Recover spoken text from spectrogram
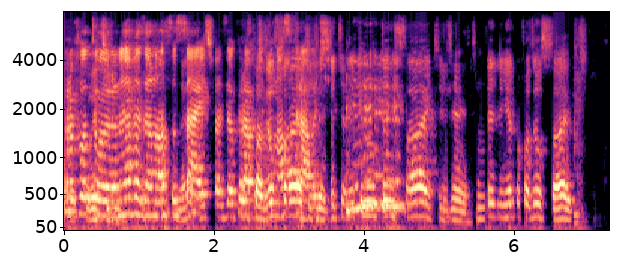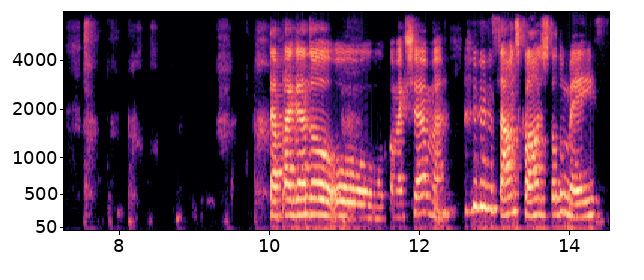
Para o futuro, coletivo. né, fazer o nosso né? site, fazer o crowd, fazer o, nosso site, crowd. Gente. A gente não tem site, gente, não tem dinheiro para fazer o site. Tá pagando o. Como é que chama? SoundCloud todo mês.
